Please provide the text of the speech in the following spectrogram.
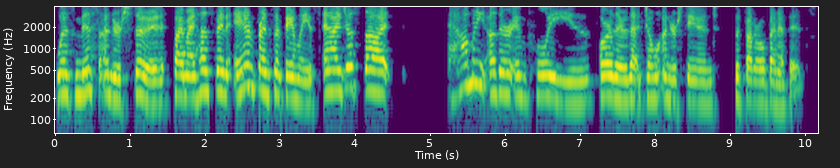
was misunderstood by my husband and friends and families. And I just thought, how many other employees are there that don't understand the federal benefits?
